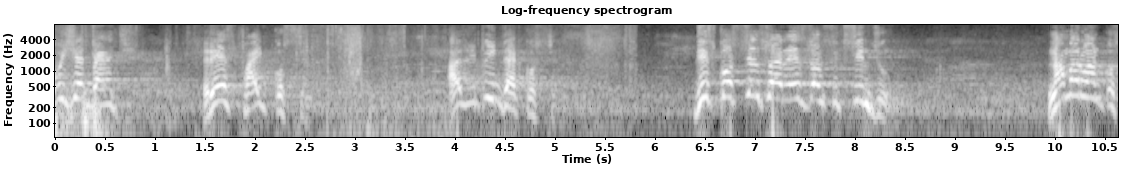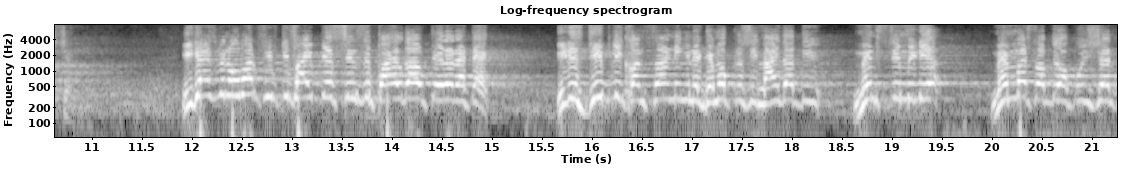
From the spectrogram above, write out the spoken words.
Abhishek Banerjee raised five questions. I'll repeat that question. These questions were raised on 16 June. Number one question. It has been over 55 days since the Pahalgaon terror attack. It is deeply concerning in a democracy. Neither the mainstream media, members of the opposition,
